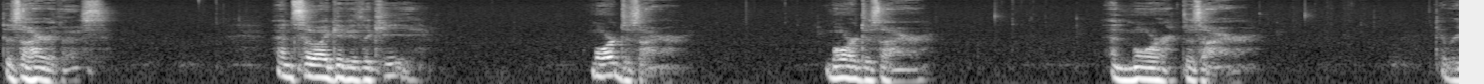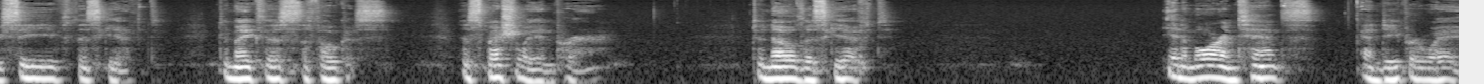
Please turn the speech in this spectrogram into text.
desire this. And so I give you the key more desire, more desire, and more desire to receive this gift, to make this the focus, especially in prayer, to know this gift in a more intense and deeper way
